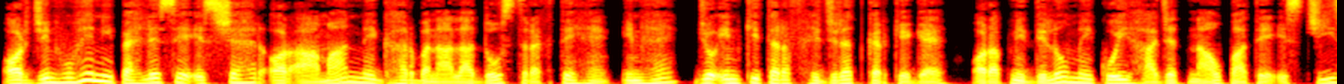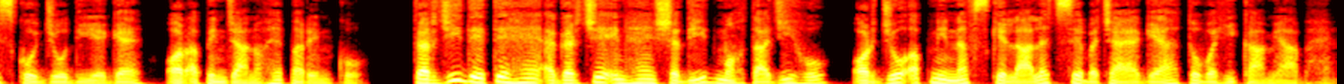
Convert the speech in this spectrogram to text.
اور جنہوں نے پہلے سے اس شہر اور آمان میں گھر بنالا دوست رکھتے ہیں، انہیں جو ان کی طرف ہجرت کر کے گئے اور اپنی دلوں میں کوئی حاجت ناؤ پاتے اس چیز کو جو دیے گئے اور اپن جانوہے پر ان کو۔ ترجیح دیتے ہیں، اگرچہ انہیں شدید محتاجی ہو اور جو اپنی نفس کے لالچ سے بچایا گیا تو وہی کامیاب ہیں۔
